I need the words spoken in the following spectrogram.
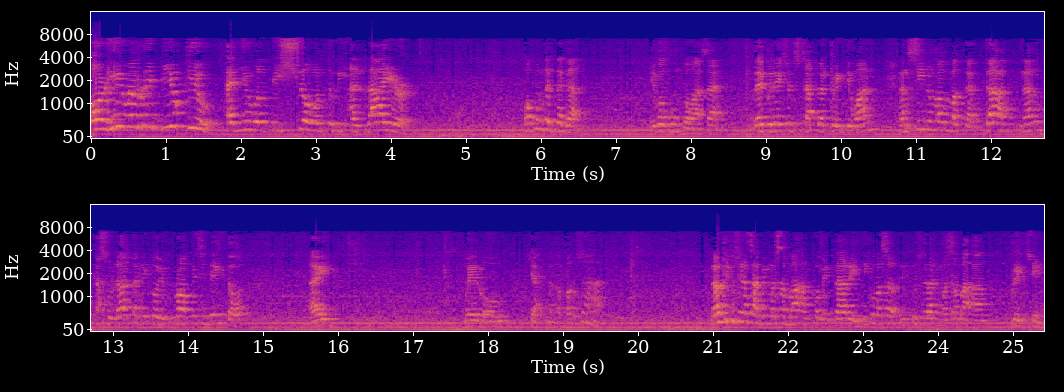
or He will rebuke you, and you will be shown to be a liar. Huwag mong dagdagan. Huwag mong bawasan. Revelation chapter 21, ang sino mang magdagdag ng kasulatan nito, yung prophecy nito, ay mayroong tiyak na kaparusahan. Now, hindi ko sinasabing masama ang commentary, hindi ko, masa, hindi ko sinasabing masama ang preaching.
